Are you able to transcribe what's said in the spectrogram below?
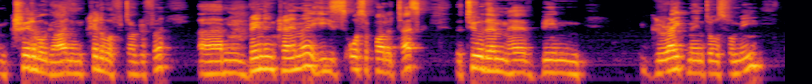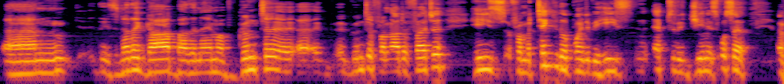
Incredible guy, an incredible photographer. Um, Brendon Cremer, he's also part of Tusk. The two of them have been great mentors for me. Um, there's another guy by the name of Gunter, uh, uh Gunter from Autofoto. He's, from a technical point of view, he's an absolute genius. Also, a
